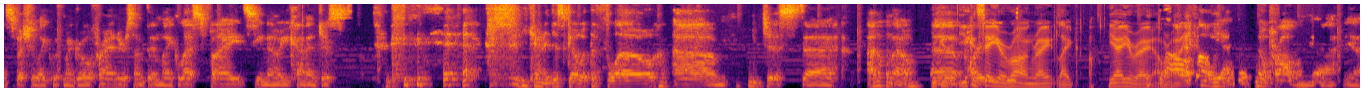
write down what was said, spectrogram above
especially like with my girlfriend or something, like less fights. You know, you kind of just you kind of just go with the flow. Um, just uh, I don't know. You can, Uh, you can say you're wrong, right? Like, yeah, you're right. All Oh, right. oh yeah, no- problem. Yeah, yeah.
